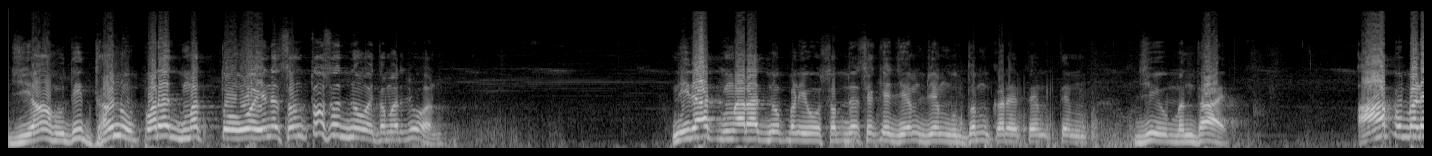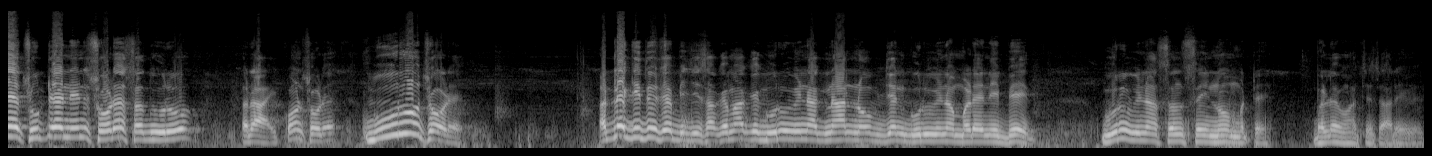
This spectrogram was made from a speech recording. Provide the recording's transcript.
જ્યાં સુધી ધન ઉપર જ મતતો હોય, એને સંતોષ જ ન હોય, તમારે જોવાનું. નિરાત મહારાજનો પણ એવો શબ્દ છે કે જેમ જેમ ઉદ્ધમ કરે તેમ તેમ જીવ બંધાય. આપ બળે છૂટે ને છોડે સદગુરુ રાય. કોણ છોડે? ગુરુ છોડે. એટલે કીધું છે બીજી શાખામાં કે ગુરુ વિના જ્ઞાન નો ઉપજે ગુરુ વિના મળે નહીં ભેદ. ગુરુ વિના સંશય ન મટે, ભલે વાંચે ચારે વેદ.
